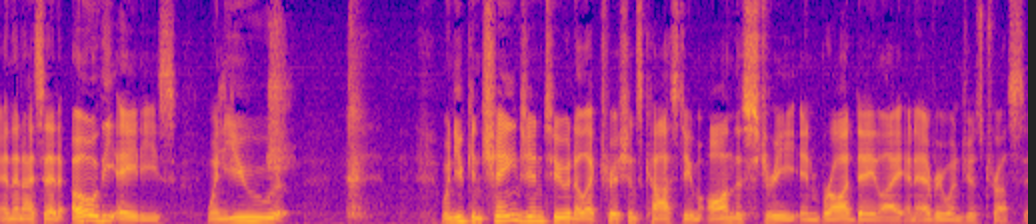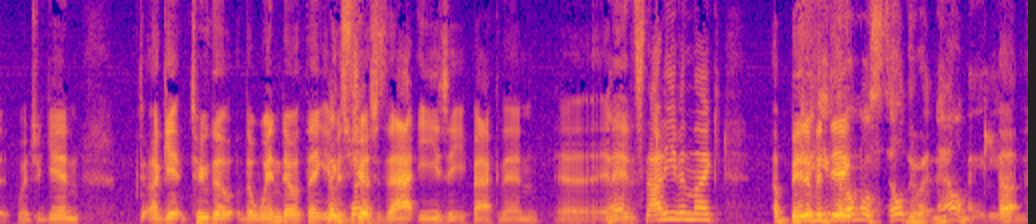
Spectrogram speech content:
And then I said, "Oh, the '80s when you." When you can change into an electrician's costume on the street in broad daylight and everyone just trusts it, which again, again to the the window thing, it Makes was sense. just that easy back then, uh, and Yeah. it's not even like a bit you, of a you dig. could almost still do it now, maybe Uh, in a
